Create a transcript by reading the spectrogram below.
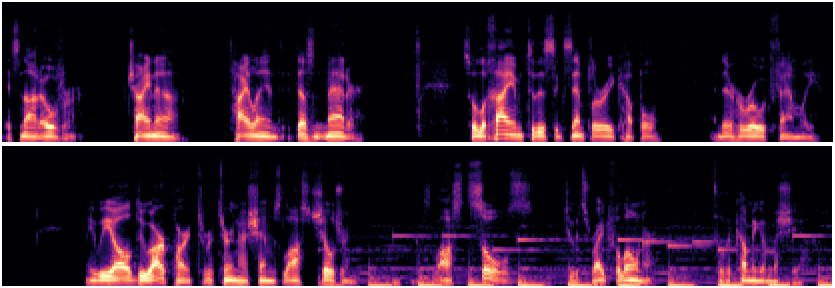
it's not over. China, Thailand, it doesn't matter. So l'chaim to this exemplary couple and their heroic family. May we all do our part to return Hashem's lost children, lost souls, to its rightful owner till the coming of Mashiach.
